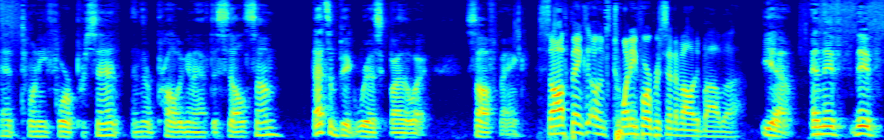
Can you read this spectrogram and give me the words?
at 24%, and they're probably going to have to sell some. That's a big risk, by the way. SoftBank. SoftBank owns 24% of Alibaba. Yeah, and they've they've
